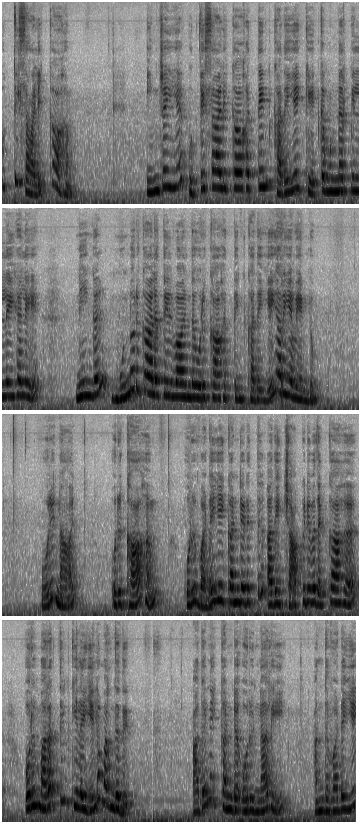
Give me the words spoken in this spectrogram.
புத்திசாலி காகம் இன்றைய புத்திசாலி காகத்தின் கதையை கேட்க முன்னர் பிள்ளைகளே நீங்கள் முன்னொரு காலத்தில் வாழ்ந்த ஒரு காகத்தின் கதையை அறிய வேண்டும். ஒரு நாள் ஒரு காகம் ஒரு வடையை கண்டெடுத்து அதை சாப்பிடுவதற்காக ஒரு மரத்தின் கிளையில் அமர்ந்தது. அதனை கண்ட ஒரு நரி அந்த வடையை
